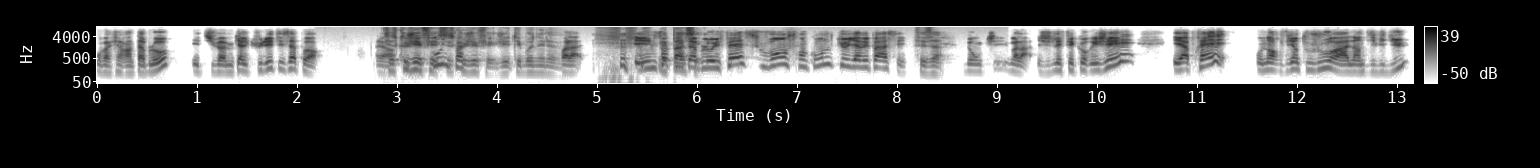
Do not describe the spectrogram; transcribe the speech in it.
On va faire un tableau et tu vas me calculer tes apports. C'est ce que j'ai fait, c'est ce que j'ai fait. J'ai été bon élève. Voilà. Et une fois que le tableau est fait, souvent on se rend compte qu'il n'y avait pas assez. C'est ça. Donc voilà, je l'ai fait corriger. Et après, on en revient toujours à l'individu.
